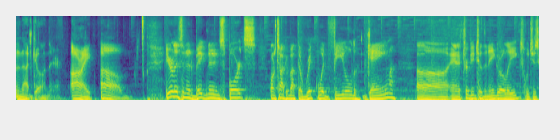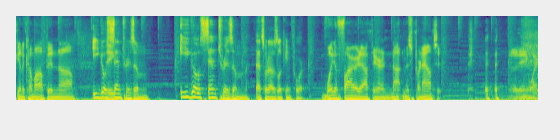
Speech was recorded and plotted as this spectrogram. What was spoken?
Not going there. All right. Um, you're listening to Big Noon Sports. I want to talk about the Rickwood Field game uh, and a tribute to the Negro Leagues, which is going to come up in. Uh, Egocentrism. Egocentrism. That's what I was looking for. way to fire it out there and not mispronounce it. but anyway.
